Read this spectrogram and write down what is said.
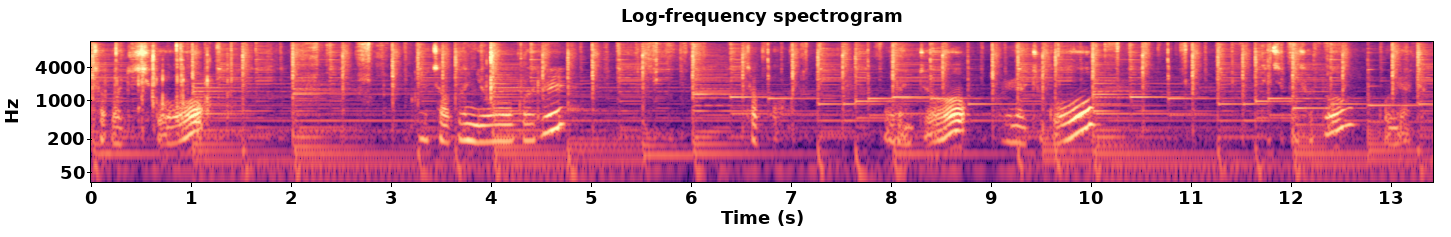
접어주시고 접은 요거를 접고 오른쪽 올려주고 뒤집어서도 올려주고.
